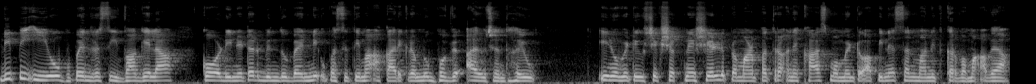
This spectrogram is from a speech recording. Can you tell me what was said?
DPEO Bhupendrasinh Vaghela, coordinator બિંદુબેનની ઉપસ્થિતિમાં આ કાર્યક્રમનું ભવ્ય આયોજન થયું. ઇનોવેટિવ શિક્ષકને શિલ્ડ પ્રમાણપત્ર અને ખાસ મોમેન્ટો આપીને સન્માનિત કરવામાં આવ્યા.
